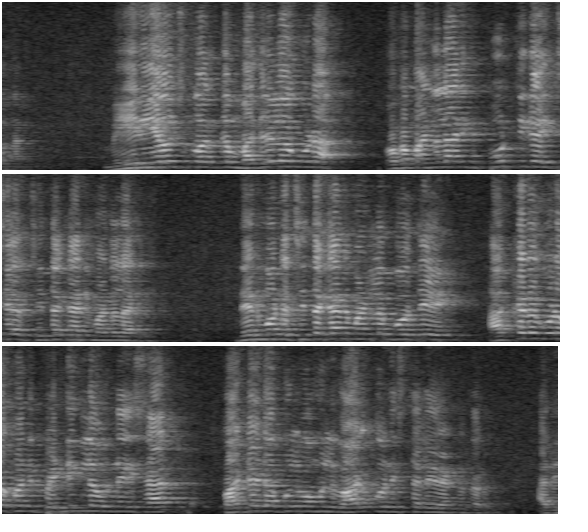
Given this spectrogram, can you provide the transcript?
ఉన్నా. మీ నియోజకవర్గం మధ్యలో కూడా ఒక మండలానికి పూర్తిగా ఇచ్చారు చింతకాని మండలానికి. నేను మొన్న చింతకాని మండలం పోతే అక్కడ కూడా కొన్ని పెండింగ్లో ఉన్నాయి సార్. పడ్డ డబ్బులు మమ్మల్ని వాడుకొని ఇస్తలేరు అంటున్నారు. అది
